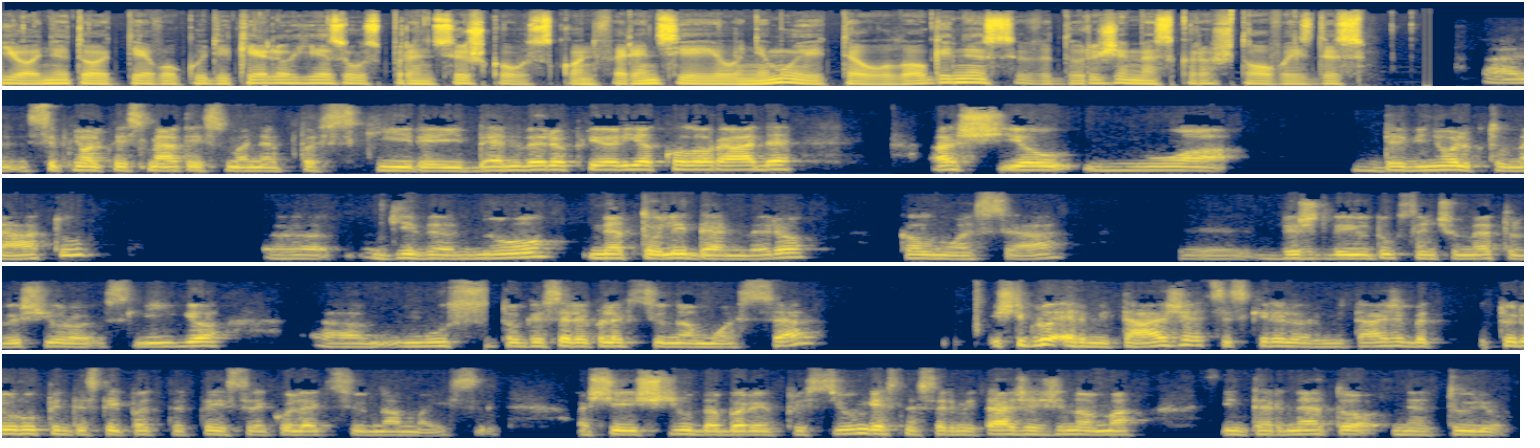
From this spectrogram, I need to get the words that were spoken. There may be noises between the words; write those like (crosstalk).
Jonito tėvo kūdikėlio Jėzaus Pranciškaus konferencija jaunimui teologinis viduržėmės kraštovaizdis. 17 metais mane paskyrė į Denverio prioriją Kolorade. Aš jau nuo 19 metų gyvenu netoli Denverio kalnuose, virš 2000 metrų virš jūros lygio, mūsų tokiuose rekolekcijų namuose iš tikrųjų ermitažė, atsiskyrėlio ermitažė, bet turiu rūpintis taip pat tais rekolekcijų namais. Aš iš jų dabar ir prisijungęs, nes ermitažė, žinoma, interneto neturiu.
